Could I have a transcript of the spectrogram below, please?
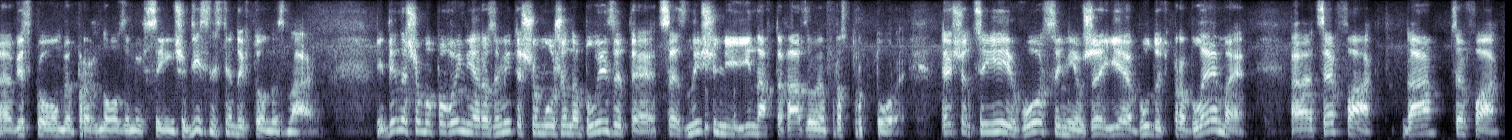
е, військовими прогнозами, все інше. В дійсності ніхто не знає. Єдине, що ми повинні розуміти, що може наблизити, це знищення її нафтогазової інфраструктури. Те, що цієї восені вже є, будуть проблеми, е, це факт. Да? Це факт.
